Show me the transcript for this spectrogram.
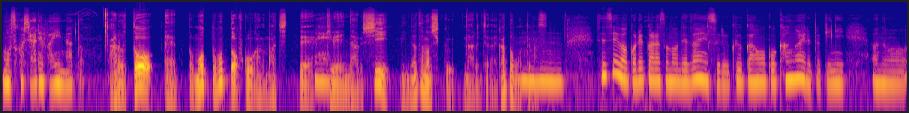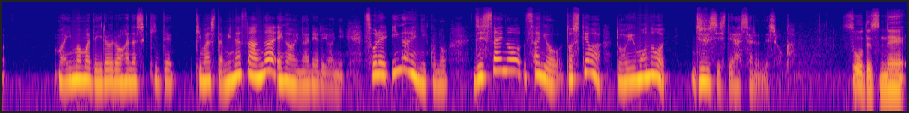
もう少しあればいいなと。あると,、えーっともっともっと福岡の街ってええ綺麗になるし、みんな楽しくなるんじゃないかと思ってます。うん先生はこれからそのデザインする空間をこう考えるときにあの、まあ、今までいろいろお話聞いてきました。皆さんが笑顔になれるように。それ以外にこの実際の作業としてはどういうものを重視していらっしゃるんでしょうか？そうですね。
